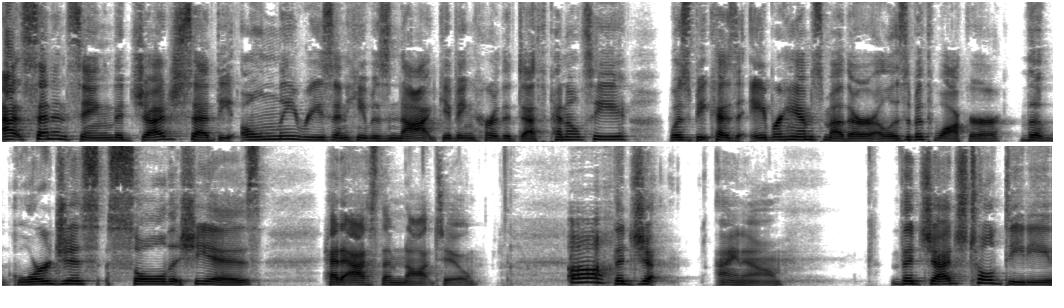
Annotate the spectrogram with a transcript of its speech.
At sentencing, the judge said the only reason he was not giving her the death penalty was because Abraham's mother, Elizabeth Walker, the gorgeous soul that she is, had asked them not to. Oh, The ju- I know. The judge told Dee Dee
